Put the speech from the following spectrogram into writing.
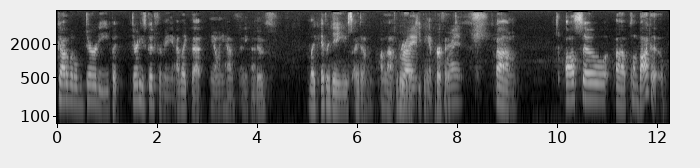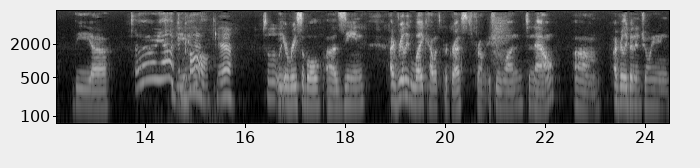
got a little dirty, but dirty's good for me. I like that. You know, when you have any kind of like everyday use item, I'm not worried Right. about keeping it perfect. Right. Um, also, uh, Plumbago, the uh, yeah, good Yeah. call. Yeah. Absolutely. The erasable uh, zine. I really like how it's progressed from issue one to now. Um, I've really been enjoying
